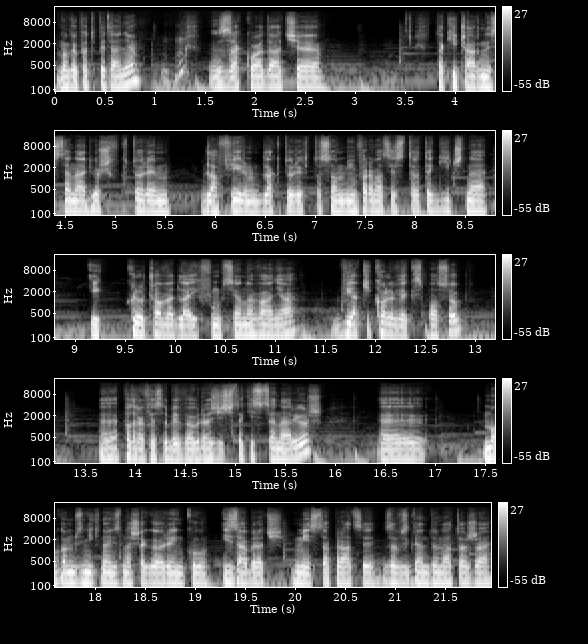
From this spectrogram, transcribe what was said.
Mogę podpytanie? Mhm. Zakładacie taki czarny scenariusz, w którym dla firm, dla których to są informacje strategiczne i kluczowe dla ich funkcjonowania, w jakikolwiek sposób, e, potrafię sobie wyobrazić taki scenariusz, e, mogą zniknąć z naszego rynku i zabrać miejsca pracy ze względu na to, że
